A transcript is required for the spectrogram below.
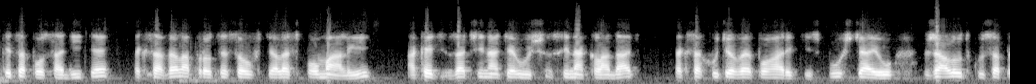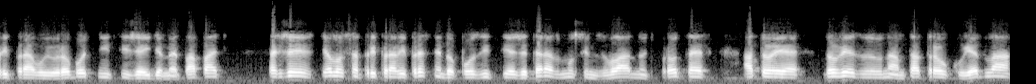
keď sa posadíte, tak sa veľa procesov v tele spomalí a keď začínate už si nakladať, tak sa chuťové poháriky spúšťajú, v žalúdku sa pripravujú robotníci, že ideme papať. Takže telo sa pripraví presne do pozície, že teraz musím zvládnuť proces a to je doviezť nám Tatrovku jedla,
